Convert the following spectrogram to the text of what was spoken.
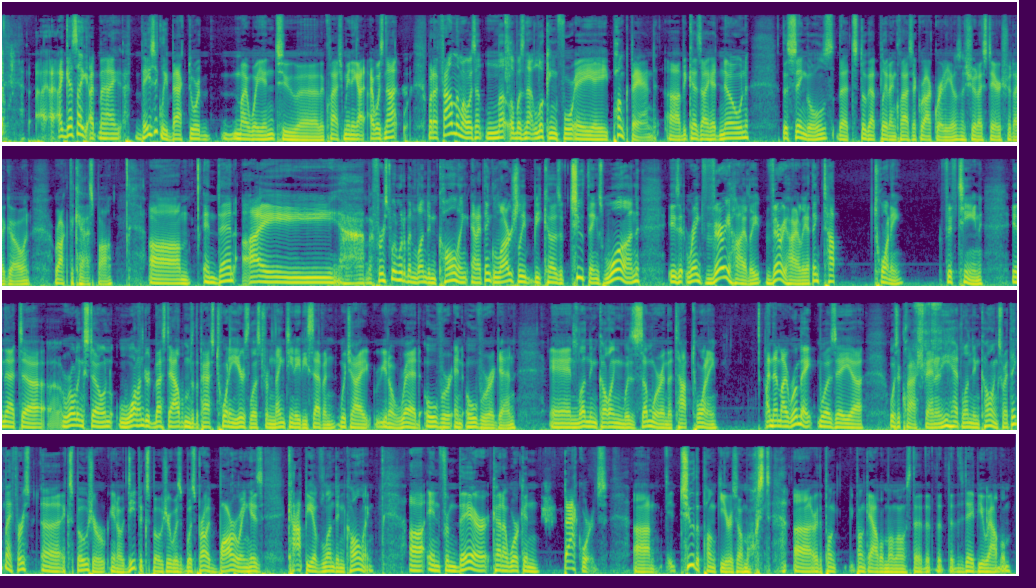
I, I, guess I, I, basically backdoored my way into uh, the Clash. meeting. I, I, was not when I found them. I wasn't not, was not looking for a, a punk band uh, because I had known the singles that still got played on classic rock radios. And should I stay or should I go? And rock the Casbah. Um, and then I, uh, my first one would have been London Calling, and I think largely because of two things. One is it ranked very highly, very highly. I think top 20, 15 in that uh, Rolling Stone 100 best albums of the past 20 years list from 1987, which I you know read over and over again. And London Calling was somewhere in the top 20 and then my roommate was a uh, was a Clash fan, and he had London Calling. So I think my first uh, exposure, you know, deep exposure, was was probably borrowing his copy of London Calling, uh, and from there, kind of working backwards um, to the punk years almost, uh, or the punk punk album almost, the the, the, the debut album.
